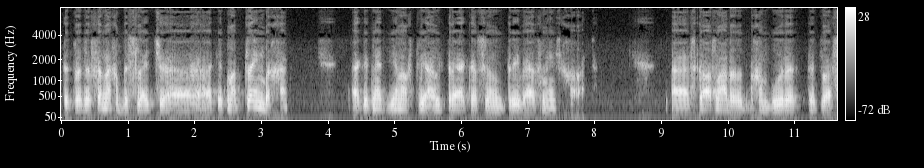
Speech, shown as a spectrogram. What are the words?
Dit was 'n vinnige besluit so uh, ek het maar klein begin. Ek het net een of twee ou trekkers en drie werkmense gehad. Uh skaars nadat ek begin boer het, dit was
